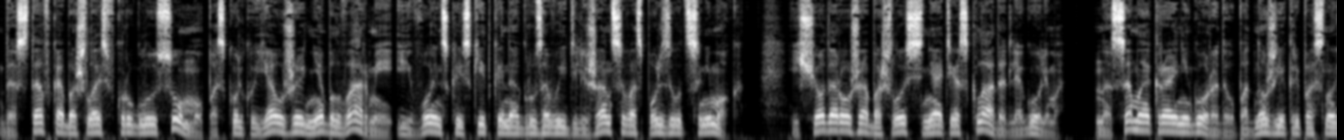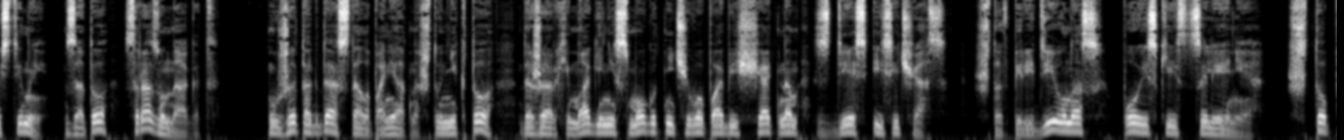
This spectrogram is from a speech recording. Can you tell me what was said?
Доставка обошлась в круглую сумму, поскольку я уже не был в армии и воинской скидкой на грузовые дилижансы воспользоваться не мог. Еще дороже обошлось снятие склада для голема. На самой окраине города, у подножья крепостной стены, зато сразу на год. Уже тогда стало понятно, что никто, даже архимаги, не смогут ничего пообещать нам здесь и сейчас. Что впереди у нас поиски исцеления. Чтоб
